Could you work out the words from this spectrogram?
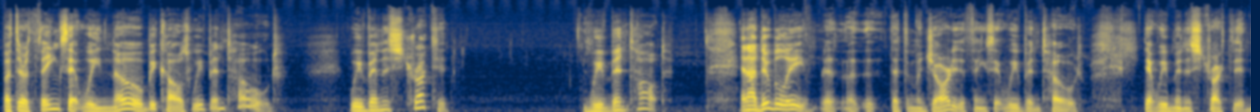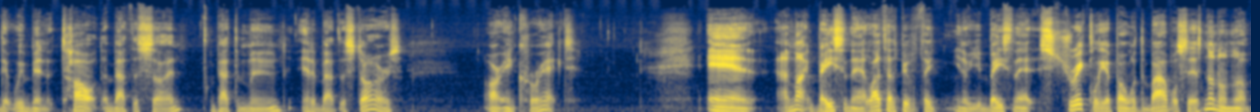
but they're things that we know because we've been told, we've been instructed, we've been taught. And I do believe that, that the majority of the things that we've been told, that we've been instructed, that we've been taught about the sun, about the moon, and about the stars are incorrect. And I'm not basing that. A lot of times people think, you know, you're basing that strictly upon what the Bible says. No, no, no.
